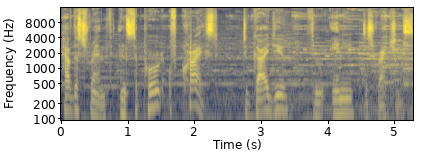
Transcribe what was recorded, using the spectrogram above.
have the strength and support of Christ to guide you through any distractions.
